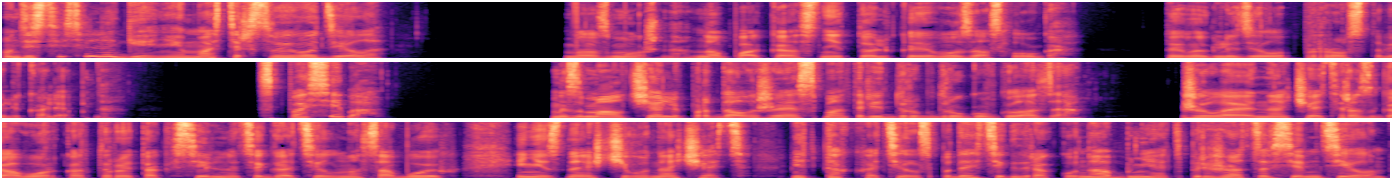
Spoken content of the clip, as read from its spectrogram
Он действительно гений, мастер своего дела». «Возможно, но показ не только его заслуга. Ты выглядела просто великолепно». «Спасибо». Мы замолчали, продолжая смотреть друг другу в глаза желая начать разговор, который так сильно тяготил нас обоих, и не зная, с чего начать. Мне так хотелось подойти к дракону, обнять, прижаться всем телом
